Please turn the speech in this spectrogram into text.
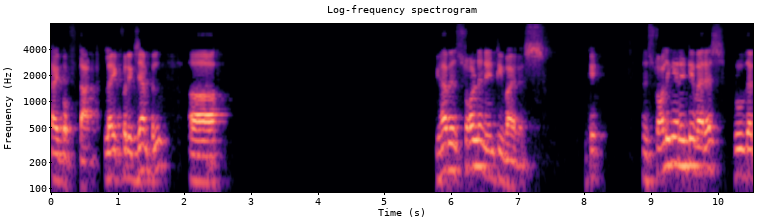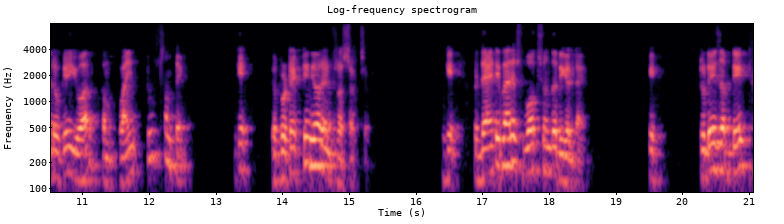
type of that. Like for example, uh, you have installed an antivirus. Okay, installing an antivirus prove that okay you are compliant to something. Okay, you're protecting your infrastructure. Okay, but the antivirus works on the real time. Okay, today's update,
